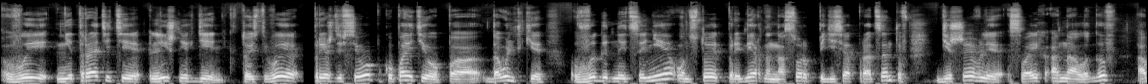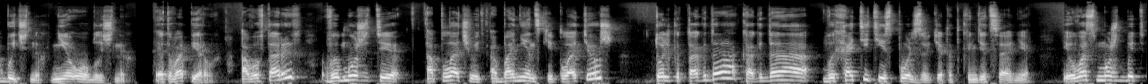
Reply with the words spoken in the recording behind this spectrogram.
вы не тратите лишних денег. То есть вы прежде всего покупаете его по довольно-таки выгодной цене. Он стоит примерно на 40-50% дешевле своих аналогов обычных, не облачных. Это во-первых. А во-вторых, вы можете оплачивать абонентский платеж только тогда, когда вы хотите использовать этот кондиционер. И у вас может быть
